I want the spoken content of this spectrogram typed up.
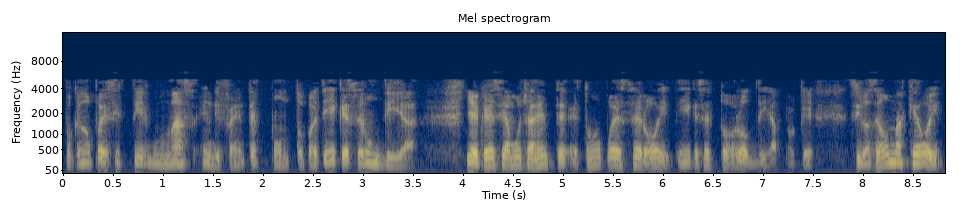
Porque no puede existir más en diferentes puntos, porque tiene que ser un día. Y es que decía mucha gente, esto no puede ser hoy, tiene que ser todos los días, porque si lo hacemos más que hoy,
